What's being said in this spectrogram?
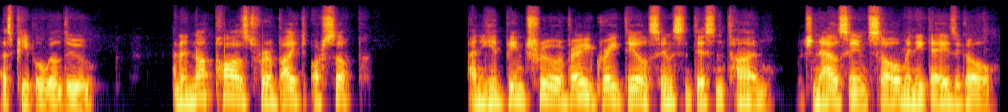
as people will do, and had not paused for a bite or sup. And he had been through a very great deal since the distant time, which now seemed so many days ago.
